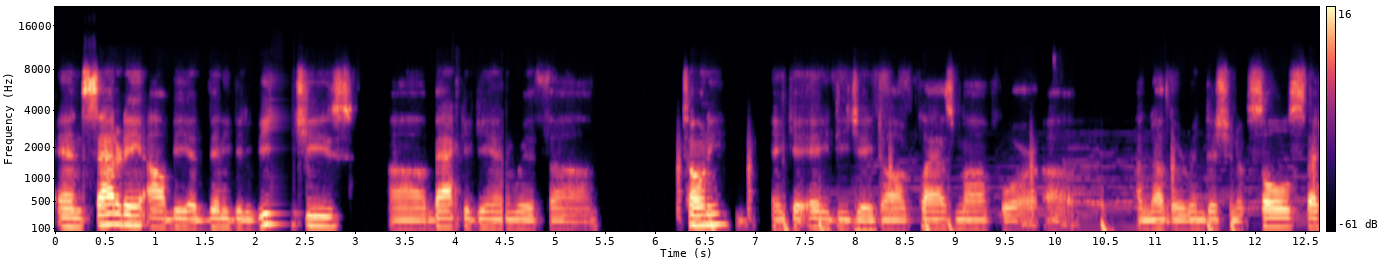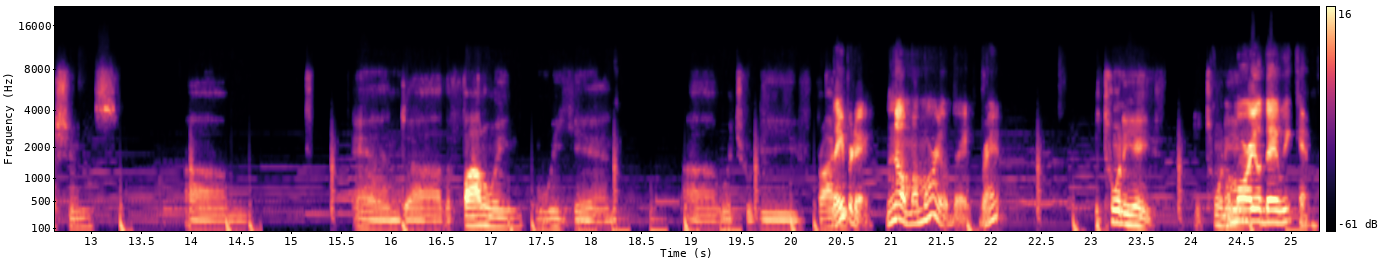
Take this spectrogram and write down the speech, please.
and Saturday, I'll be at Veni Vidi Vici's, uh, back again with uh, Tony, aka DJ Dog Plasma, for uh, another rendition of Soul Sessions. Um, and uh, the following weekend, uh, which would be Friday. Labor Day. No, Memorial Day, right? The 28th. The 28th. Memorial Day weekend.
